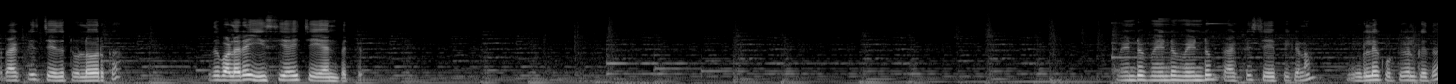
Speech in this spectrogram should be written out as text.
പ്രാക്ടീസ് ചെയ്തിട്ടുള്ളവർക്ക് ഇത് വളരെ ഈസിയായി ചെയ്യാൻ പറ്റും. വീണ്ടും വീണ്ടും വീണ്ടും പ്രാക്ടീസ് ചെയ്യിപ്പിക്കണം. എങ്കിലേ കുട്ടികൾക്കിത്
